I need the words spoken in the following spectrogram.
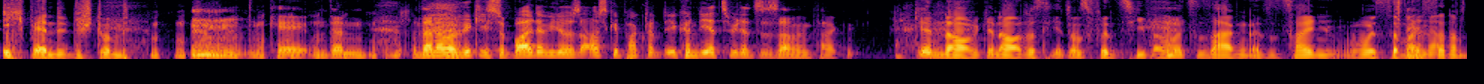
Ich beende die Stunde. okay, und dann, und dann aber wirklich, sobald er wieder was ausgepackt hat, ihr könnt jetzt wieder zusammenpacken. Genau, genau, das geht ums Prinzip, einmal zu sagen, also zeigen, wo ist der Meister. Genau. Ne?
